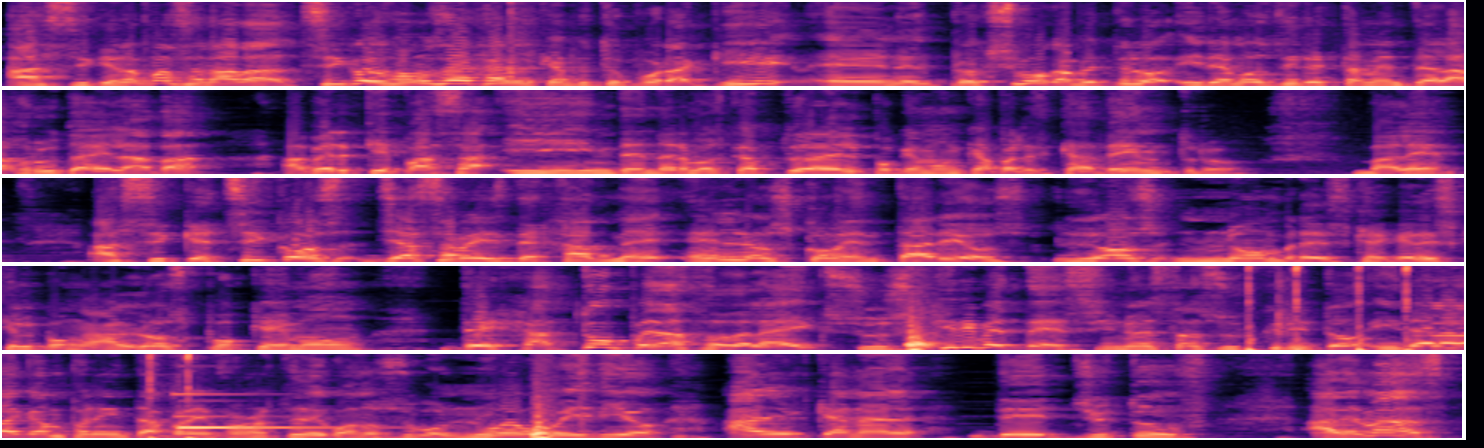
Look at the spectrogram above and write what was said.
Así que no pasa nada, chicos, vamos a dejar el capítulo por aquí En el próximo capítulo iremos directamente a la gruta helada A ver qué pasa y intentaremos capturar el Pokémon que aparezca dentro ¿Vale? Así que chicos, ya sabéis, dejadme en los comentarios los nombres que queréis que le ponga a los Pokémon Deja tu pedazo de like, suscríbete si no estás suscrito y dale a la campanita para informarte de cuando subo un nuevo vídeo al canal de YouTube Además,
